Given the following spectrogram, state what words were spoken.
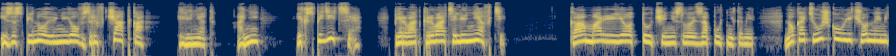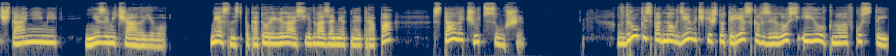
и за спиной у нее взрывчатка. Или нет, они — экспедиция, первооткрыватели нефти. Комарье тучи неслось за путниками, но Катюшка, увлеченная мечтаниями, не замечала его. Местность, по которой велась едва заметная тропа, стала чуть суше. Вдруг из-под ног девочки что-то резко взвелось и юркнуло в кусты.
